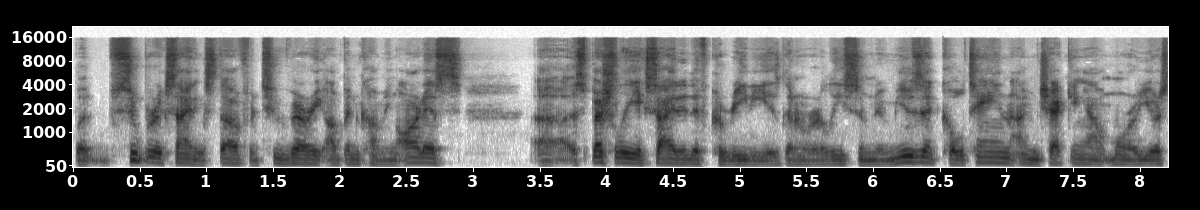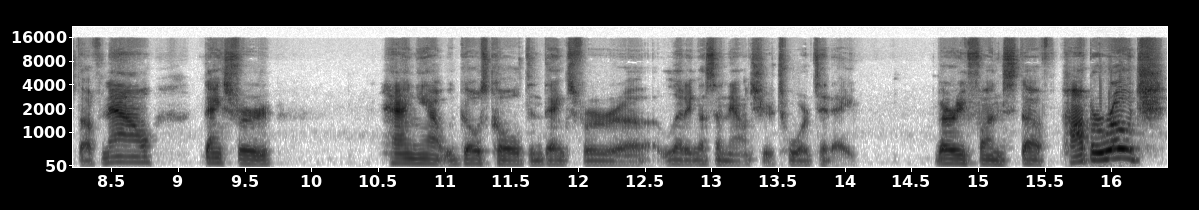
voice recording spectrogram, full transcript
But super exciting stuff for two very up and coming artists. Uh, especially excited if Caridi is going to release some new music. Coltane, I'm checking out more of your stuff now. Thanks for hanging out with Ghost Cult and thanks for uh, letting us announce your tour today. Very fun stuff. Papa Roach,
